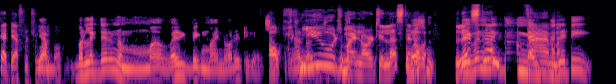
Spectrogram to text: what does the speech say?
Yeah, definitely. yeah people. but like they're in a mi- very big minority or Oh, something. Huge minority, less than there's over, less even than like the fam. mentality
